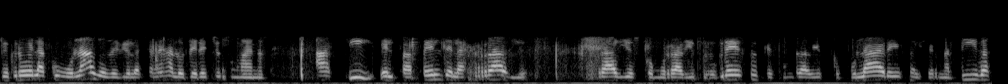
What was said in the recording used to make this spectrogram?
yo creo, el acumulado de violaciones a los derechos humanos. Aquí el papel de las radios radios como Radio Progreso, que son radios populares, alternativas,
